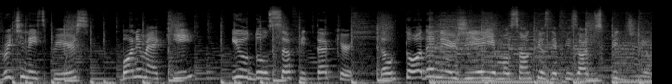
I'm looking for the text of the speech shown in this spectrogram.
Britney Spears, Bonnie McKee e o do Sophie Tucker dão toda a energia e emoção que os episódios pediam.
